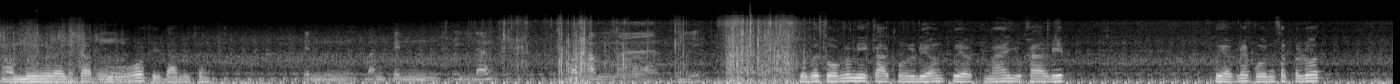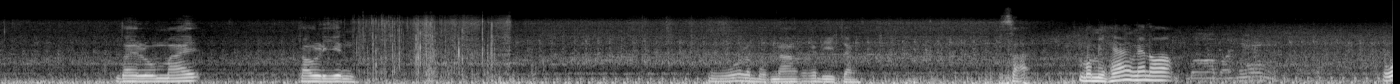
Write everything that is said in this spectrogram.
อ่ามือเลยนะครับ โอ้โหสีดำดีจังเป็นมันเป็นสีนั้นก็ทำมาสีส่วนผสมก็มีกากถั่วเหลืองเปลือกไม้ยูคาลิปต์เปลือกและผลสับปะรดไดรูมไม้เกาลีน โอ้ระบบน้ำก็ดีจังสระบ่มีแห้งแน่นอนบ่บ่แห้งโอ้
